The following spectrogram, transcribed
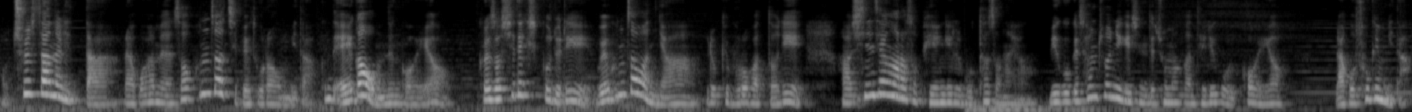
어, 출산을 했다라고 하면서 혼자 집에 돌아옵니다. 근데 애가 없는 거예요. 그래서 시댁 식구들이 왜 혼자 왔냐 이렇게 물어봤더니 아 신생아라서 비행기를 못 타잖아요. 미국에 삼촌이 계신데 조만간 데리고 올 거예요. 라고 속입니다.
